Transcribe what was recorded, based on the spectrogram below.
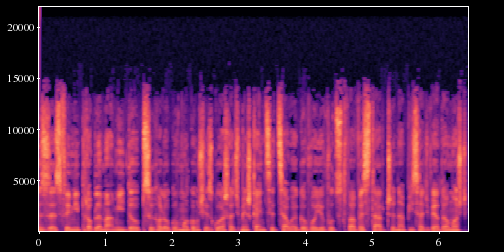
Ze swymi problemami do psychologów mogą się zgłaszać mieszkańcy całego województwa. Wystarczy napisać wiadomość.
